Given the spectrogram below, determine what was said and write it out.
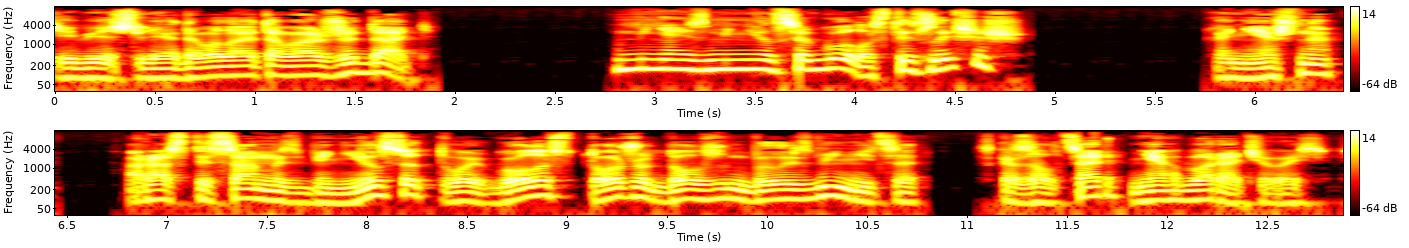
Тебе следовало этого ожидать. У меня изменился голос, ты слышишь? Конечно. Раз ты сам изменился, твой голос тоже должен был измениться, сказал царь, не оборачиваясь.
